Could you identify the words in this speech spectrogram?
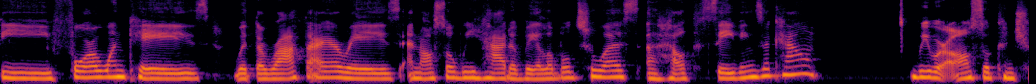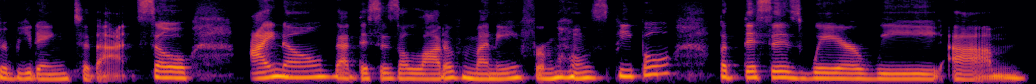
the 401ks, with the Roth IRAs, and also we had available to us a health savings account. We were also contributing to that. So I know that this is a lot of money for most people, but this is where we um,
